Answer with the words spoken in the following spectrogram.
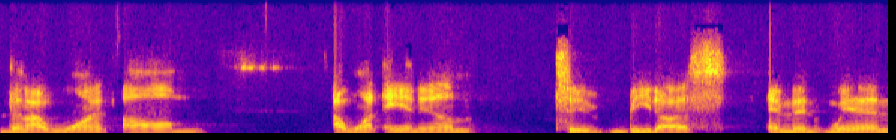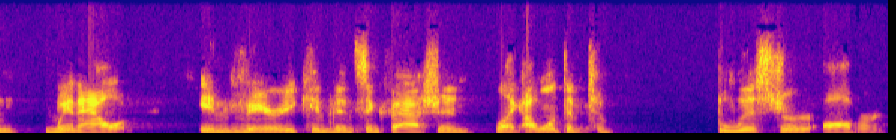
then I want um I want A and M to beat us and then win win out in very convincing fashion. Like I want them to blister Auburn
